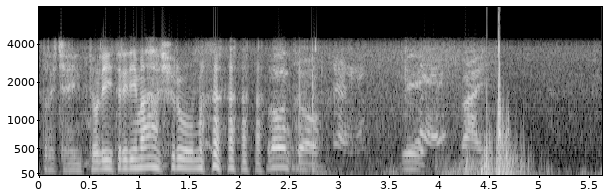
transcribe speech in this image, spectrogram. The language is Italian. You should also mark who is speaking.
Speaker 1: 300.
Speaker 2: Litri di mushroom.
Speaker 1: Pronto? Sì, vai.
